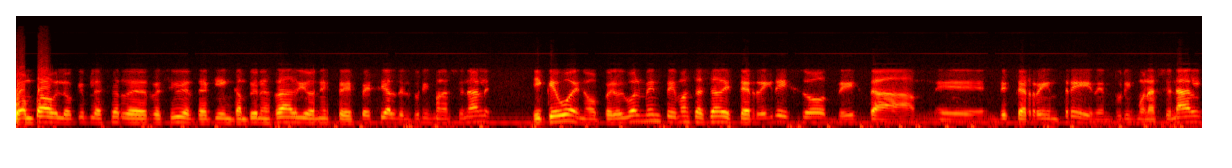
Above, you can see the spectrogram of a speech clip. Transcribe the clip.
Juan Pablo, qué placer de recibirte aquí en Campeones Radio en este especial del Turismo Nacional. Y qué bueno, pero igualmente más allá de este regreso, de esta eh, de este reentré en Turismo Nacional,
